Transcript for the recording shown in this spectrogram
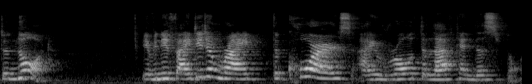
the note. Even if I didn't write the chords, I wrote the left hand this note.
